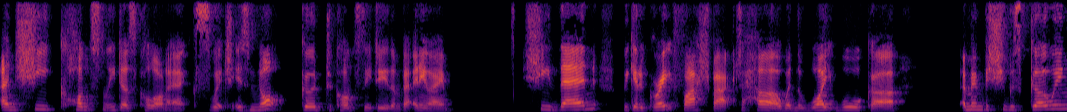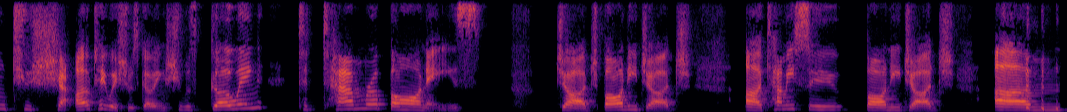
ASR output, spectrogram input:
and she constantly does colonics, which is not good to constantly do them. But anyway, she then, we get a great flashback to her when the White Walker, I remember she was going to, sh- I'll tell you where she was going. She was going to Tamra Barney's judge, Barney Judge, uh, Tammy Sue, Barney Judge, um,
